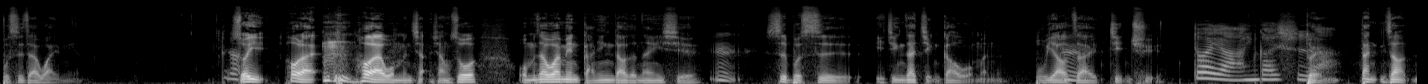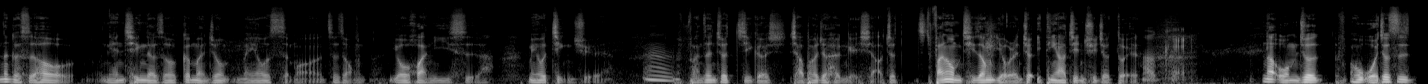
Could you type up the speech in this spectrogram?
不是在外面，所以后来 后来我们想想说。我们在外面感应到的那一些，嗯，是不是已经在警告我们不要再进去？对呀，应该是。对，但你知道那个时候年轻的时候根本就没有什么这种忧患意识啊，没有警觉。嗯，反正就几个小朋友就很给笑，就反正我们其中有人就一定要进去就对了。OK，那我们就我就是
